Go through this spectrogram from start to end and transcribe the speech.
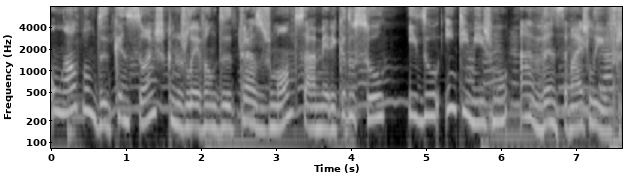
um álbum de canções que nos levam de Trás-os-Montes à América do Sul e do intimismo à dança mais livre.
